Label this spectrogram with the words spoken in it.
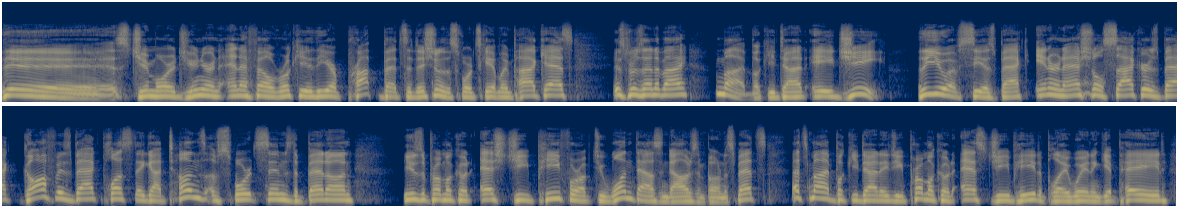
This Jim Mora Jr. and NFL Rookie of the Year prop bets edition of the Sports Gambling Podcast is presented by MyBookie.ag. The UFC is back, international soccer is back, golf is back. Plus, they got tons of sports sims to bet on. Use the promo code SGP for up to one thousand dollars in bonus bets. That's MyBookie.ag promo code SGP to play, win, and get paid.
